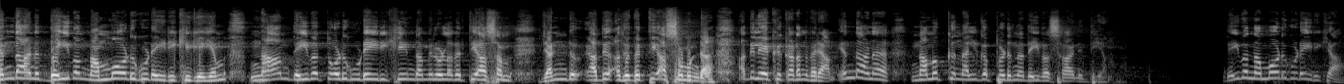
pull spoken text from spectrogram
എന്താണ് ദൈവം നമ്മോട് കൂടെ ഇരിക്കുകയും നാം ദൈവത്തോട് കൂടെ ഇരിക്കുകയും തമ്മിലുള്ള വ്യത്യാസം? രണ്ട് അത് അത് വ്യത്യാസമുണ്ട്. അതിലേക്ക് കടന്നു വരാം. എന്താണ് നമുക്ക് നൽകപ്പെടുന്ന ദൈവ സാന്നിധ്യം? ദൈവം നമ്മോട് കൂടെ ഇരിക്കാം.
